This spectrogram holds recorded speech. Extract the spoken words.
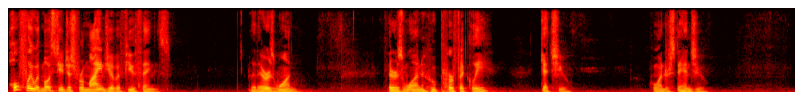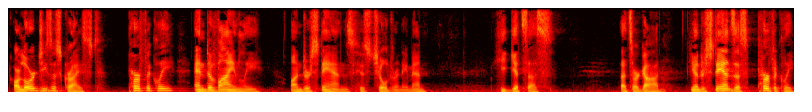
hopefully, with most of you, just remind you of a few things. That there is one. There is one who perfectly gets you, who understands you. Our Lord Jesus Christ perfectly and divinely understands his children. Amen. He gets us. That's our God. He understands us perfectly.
